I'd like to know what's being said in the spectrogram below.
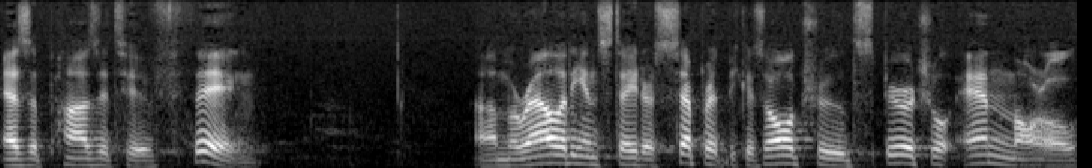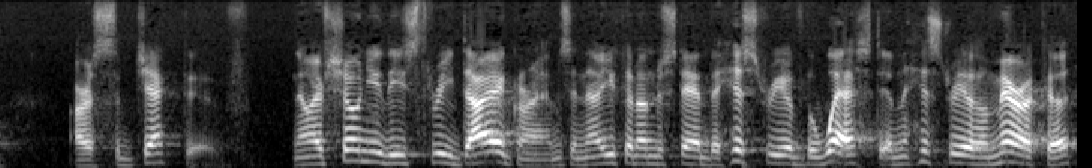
as a positive thing. Uh, morality and state are separate because all truths, spiritual and moral, are subjective. Now, I've shown you these three diagrams, and now you can understand the history of the West and the history of America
